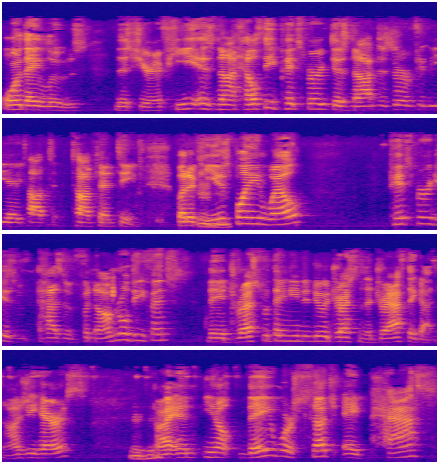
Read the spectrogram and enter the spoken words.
or they lose this year. If he is not healthy, Pittsburgh does not deserve to be a top top ten team. But if mm-hmm. he is playing well, Pittsburgh is has a phenomenal defense. They addressed what they needed to address in the draft. They got Najee Harris, mm-hmm. right? And you know they were such a pass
